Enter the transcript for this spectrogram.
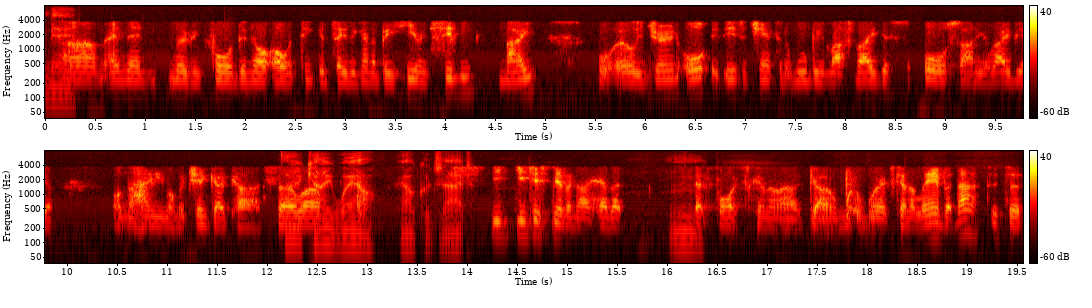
Yeah. Um, and then moving forward, then I, I would think it's either going to be here in Sydney, May, or early June, or it is a chance that it will be in Las Vegas or Saudi Arabia on the Haney Lomachenko card. So uh, okay, wow. How good's that? you, you just never know how that Mm. that fight's going to uh, go and where, where it's going to land. But no, it's a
